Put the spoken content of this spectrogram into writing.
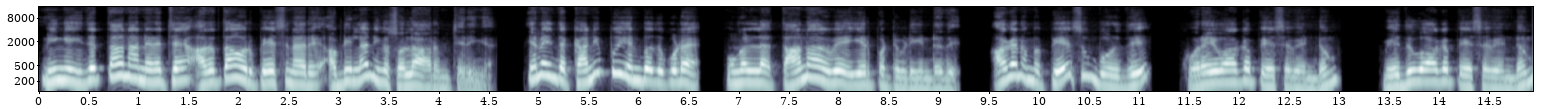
நீங்கள் இதைத்தான் நான் நினச்சேன் அதைத்தான் அவர் பேசினார் அப்படின்லாம் நீங்கள் சொல்ல ஆரம்பிச்சிறீங்க ஏன்னா இந்த கணிப்பு என்பது கூட உங்களில் தானாகவே ஏற்பட்டு விடுகின்றது. ஆக நம்ம பேசும்பொழுது குறைவாக பேச வேண்டும் மெதுவாக பேச வேண்டும்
